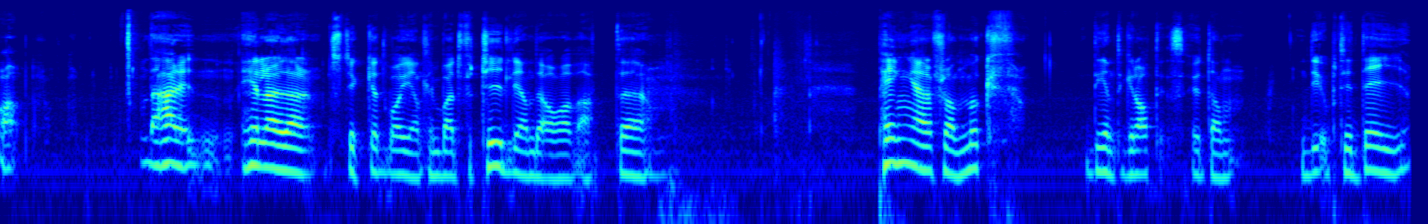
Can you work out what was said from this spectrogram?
Ja, det här, hela det där stycket var egentligen bara ett förtydligande av att eh, pengar från MUKF, det är inte gratis. Utan det är upp till dig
